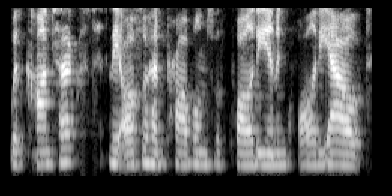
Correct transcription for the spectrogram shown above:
with context, they also had problems with quality in and quality out.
